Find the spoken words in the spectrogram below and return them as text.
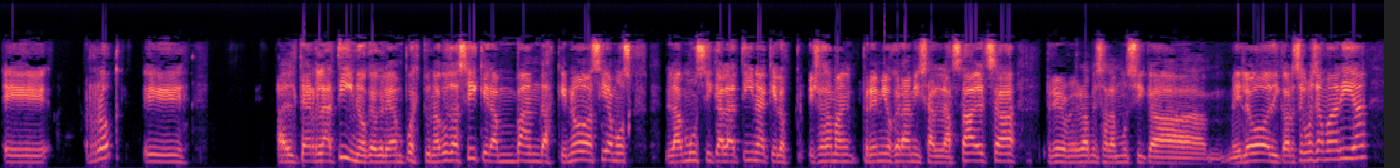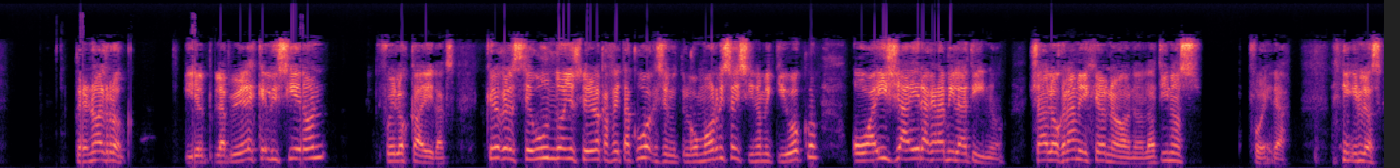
eh, rock, eh, alterlatino, creo que le han puesto una cosa así, que eran bandas que no hacíamos la música latina, que los, ellos llaman premios Grammys a la salsa, premios Grammys a la música melódica, no sé cómo se llamaría, pero no al rock. Y la primera vez que lo hicieron fue los Cadillacs. Creo que el segundo año se dio Café Tacuba, que se lo entregó Morrissey, si no me equivoco, o ahí ya era Grammy latino. Ya los Grammy dijeron, no, no, latinos fuera. Y los,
